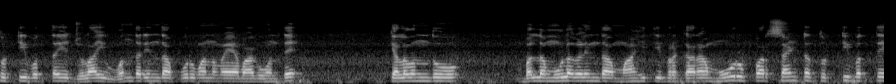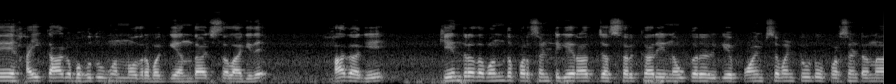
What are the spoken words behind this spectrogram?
ತುಟ್ಟಿ ಭತ್ತೆ ಜುಲೈ ಒಂದರಿಂದ ಪೂರ್ವಾನ್ವಯವಾಗುವಂತೆ ಕೆಲವೊಂದು ಬಲ್ಲ ಮೂಲಗಳಿಂದ ಮಾಹಿತಿ ಪ್ರಕಾರ ಮೂರು ಪರ್ಸೆಂಟ್ ತುಟ್ಟಿ ಭತ್ತೆ ಹೈಕ್ ಆಗಬಹುದು ಅನ್ನೋದರ ಬಗ್ಗೆ ಅಂದಾಜಿಸಲಾಗಿದೆ. ಹಾಗಾಗಿ ಕೇಂದ್ರದ ಒಂದು ಪರ್ಸೆಂಟಿಗೆ ರಾಜ್ಯ ಸರ್ಕಾರಿ ನೌಕರರಿಗೆ ಪಾಯಿಂಟ್ ಸೆವೆನ್ ಟು ಟು ಪರ್ಸೆಂಟನ್ನು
